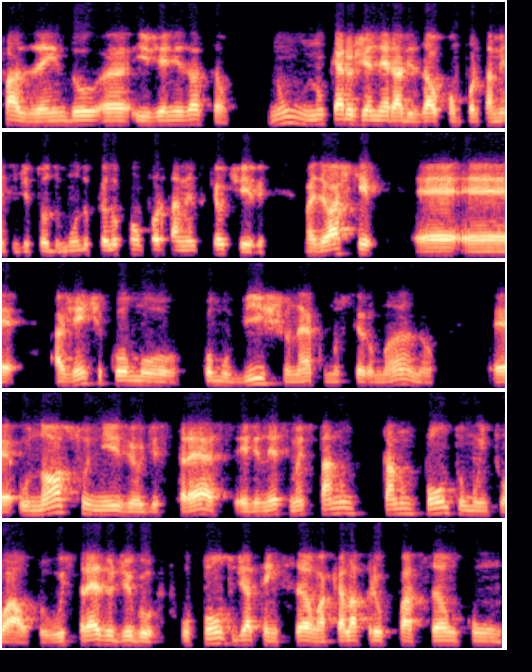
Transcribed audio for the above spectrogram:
fazendo uh, higienização. Não, não quero generalizar o comportamento de todo mundo pelo comportamento que eu tive, mas eu acho que é, é, a gente como como bicho, né, como ser humano, é, o nosso nível de estresse, ele nesse momento está num, tá num ponto muito alto. O estresse, eu digo, o ponto de atenção, aquela preocupação com,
